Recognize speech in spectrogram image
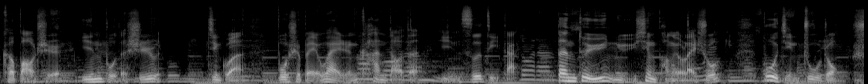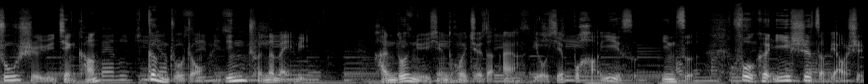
可保持阴部的湿润。尽管不是被外人看到的隐私地带，但对于女性朋友来说，不仅注重舒适与健康，更注重阴唇的美丽。很多女性都会觉得，哎呀，有些不好意思。因此，妇科医师则表示，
